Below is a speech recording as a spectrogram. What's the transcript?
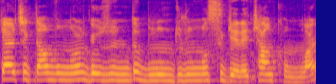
Gerçekten bunlar göz önünde bulundurulması gereken konular.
